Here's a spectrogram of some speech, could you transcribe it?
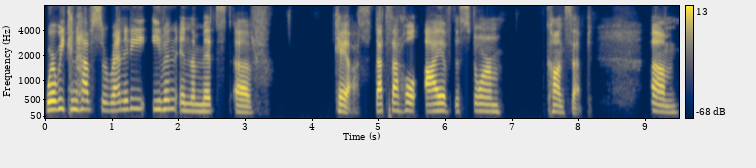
where we can have serenity even in the midst of chaos. That's that whole eye of the storm concept. Um,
